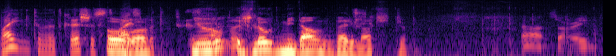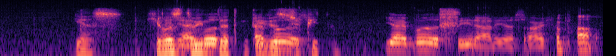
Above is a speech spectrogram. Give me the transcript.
my internet crashes Oh, twice, wow. but it has You slowed me down very much, Joe. Ah, sorry. Yes, he was Yeah, doing blew- that in previous blew it. GP. Yeah, I blew the speed out of you. Sorry about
